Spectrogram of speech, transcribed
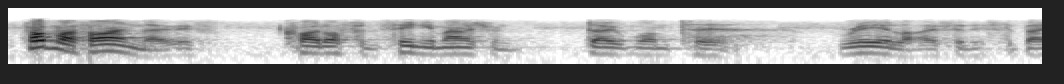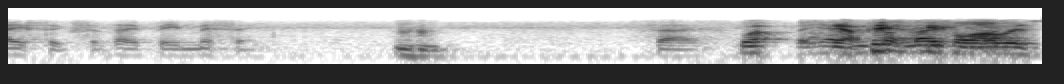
The problem I find, though, is quite often senior management don't want to realise that it's the basics that they've been missing. Mm-hmm. So, well, yeah, yeah people always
